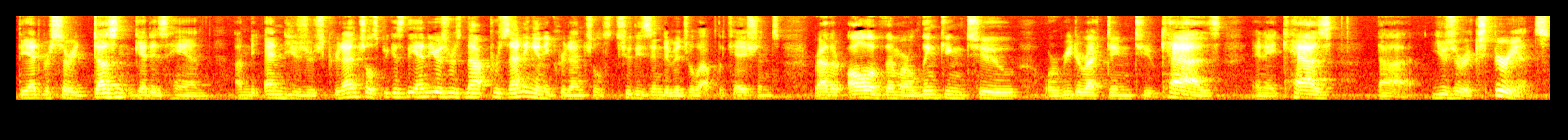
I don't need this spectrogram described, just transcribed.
the adversary doesn't get his hand on the end user's credentials because the end user is not presenting any credentials to these individual applications. Rather, all of them are linking to or redirecting to CAS and a CAS uh, user experience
